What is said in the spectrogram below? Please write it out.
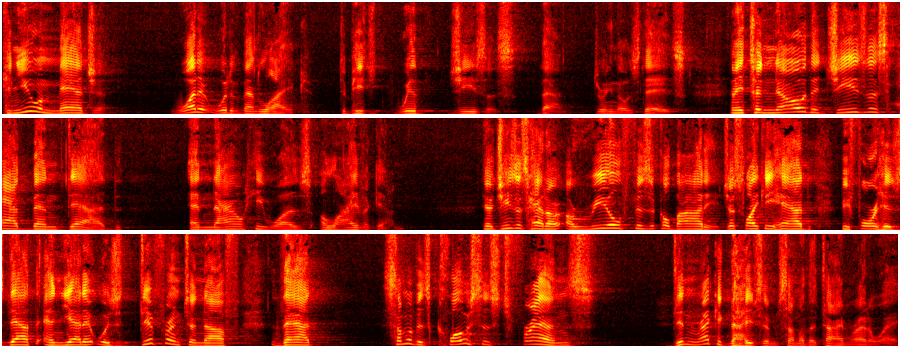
Can you imagine what it would have been like to be with Jesus then during those days? I mean, to know that Jesus had been dead and now he was alive again. You know, Jesus had a, a real physical body, just like he had before his death, and yet it was different enough that some of his closest friends didn't recognize him some of the time right away.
